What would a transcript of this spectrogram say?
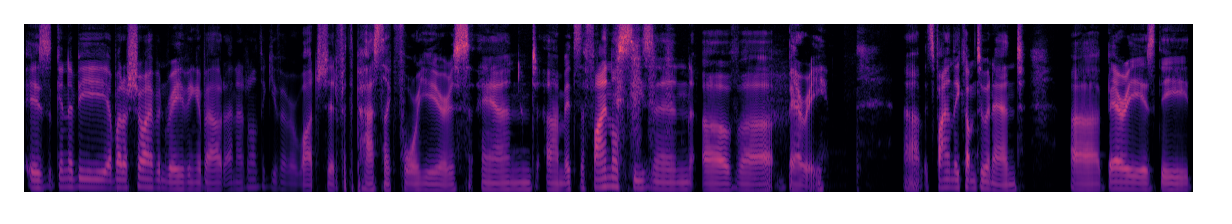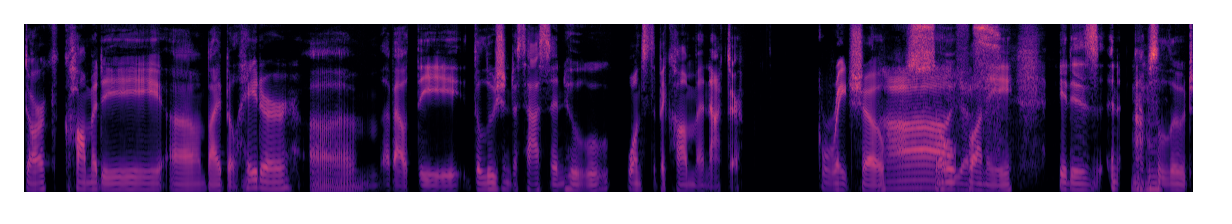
is going to be about a show I've been raving about, and I don't think you've ever watched it for the past like four years. And um, it's the final season of uh, Barry. Uh, it's finally come to an end. Uh, Barry is the dark comedy uh, by Bill Hader um, about the delusioned assassin who wants to become an actor. Great show, Ah, so yes. funny. It is an Mhm. absolute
